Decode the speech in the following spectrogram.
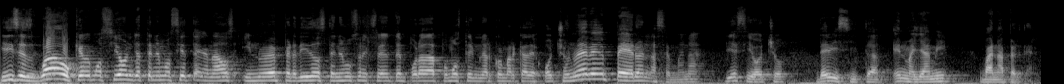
Y dices, wow, qué emoción, ya tenemos 7 ganados y 9 perdidos. Tenemos una excelente temporada, podemos terminar con marca de 8-9, pero en la semana 18 de visita en Miami van a perder.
